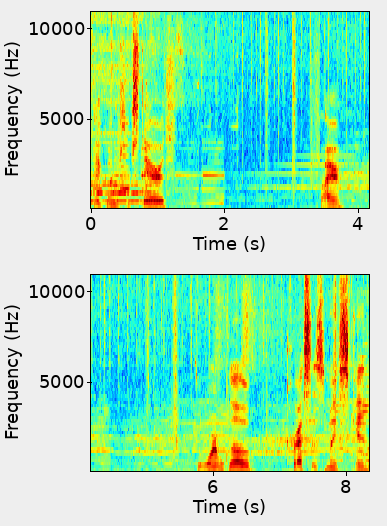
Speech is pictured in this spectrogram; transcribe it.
Okay, going up some stairs. Fire. The warm glow caresses my skin,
